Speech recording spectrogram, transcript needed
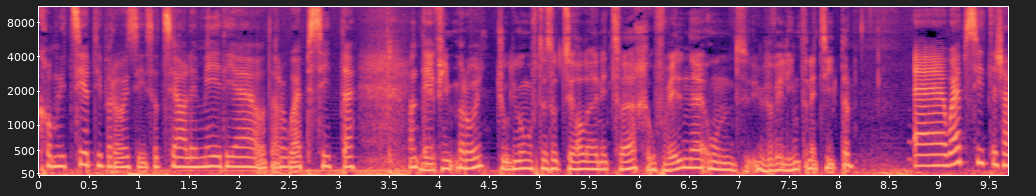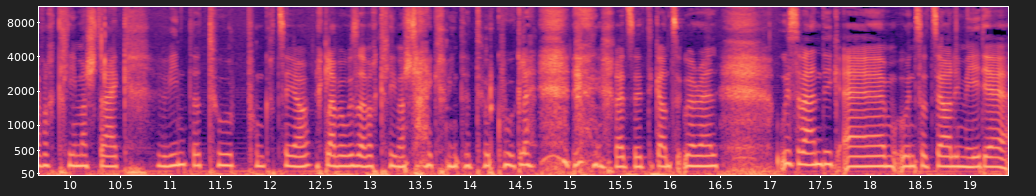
kommuniziert über unsere sozialen Medien oder Webseiten. Und Wie findet man euch? Entschuldigung, auf den sozialen Netzwerken, auf welchen und über welche Internetseiten? Äh, Website ist einfach klimastreikwintertour.ch. Ich glaube, man muss einfach Klimastreikwintertour googlen. ich habe jetzt nicht die ganze URL auswendig. Ähm, und soziale Medien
